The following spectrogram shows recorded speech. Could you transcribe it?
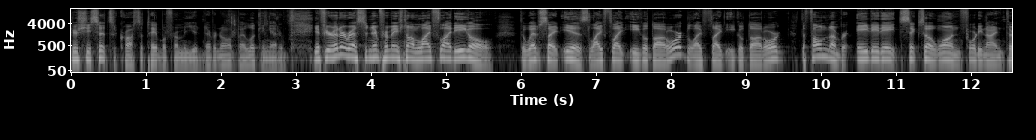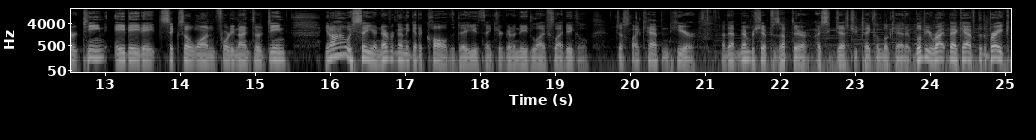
here she sits across the table from me. You'd never know it by looking at her. If you're interested in information on Life Flight Eagle, the website is lifeflighteagle.org, lifeflighteagle.org. The phone number, 888-601-4913, 888-601-4913. You know, I always say you're never going to get a call the day you think you're going to need Life Flight Eagle, just like happened here. Now, that membership is up there. I suggest you take a look at it. We'll be right back after the break.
